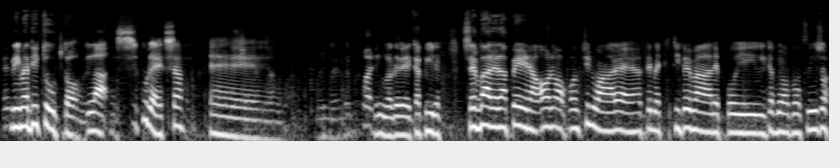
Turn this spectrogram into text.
Prima di tutto la sicurezza. Eh, uno deve capire se vale la pena o no continuare, altrimenti ti fai male, poi che abbiamo confuso.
